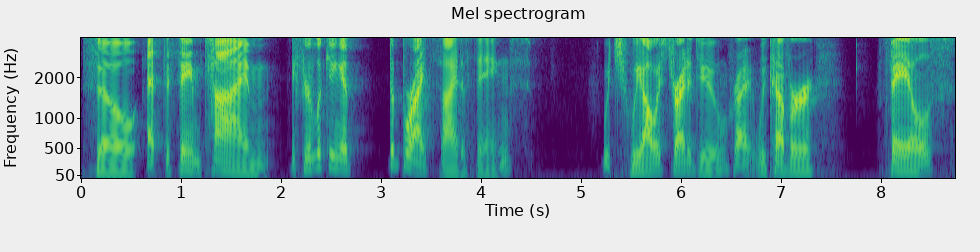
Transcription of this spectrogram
So at the same time, if you're looking at the bright side of things, which we always try to do, right? We cover fails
